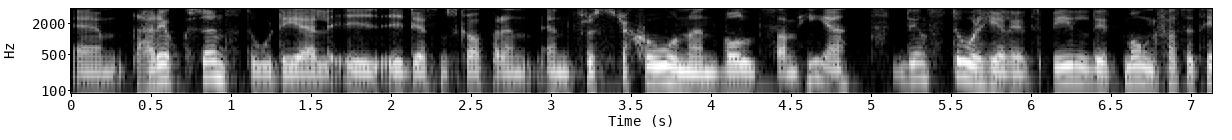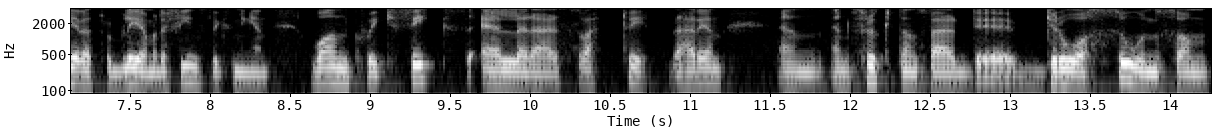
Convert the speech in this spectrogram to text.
Eh, det här är också en stor del i, i det som skapar en, en, frustration och en våldsamhet. Det är en stor helhetsbild, det är ett mångfacetterat problem och det finns liksom ingen one quick fix eller är svartvitt. Det här är en, en, en fruktansvärd eh, gråzon som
